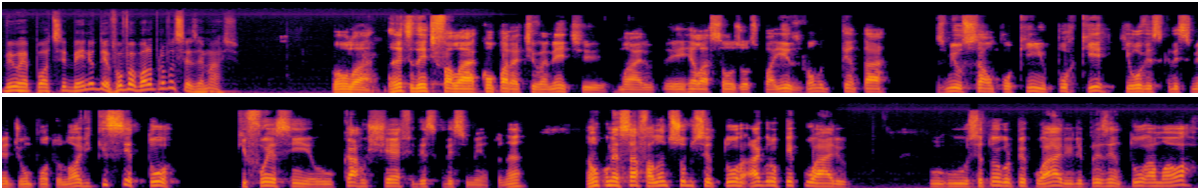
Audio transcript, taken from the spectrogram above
veio o repórter CBN, eu devolvo a bola para você, Zé Márcio. Vamos lá. Antes da gente falar comparativamente, Mário, em relação aos outros países, vamos tentar esmiuçar um pouquinho por que, que houve esse crescimento de 1,9 e que setor que foi assim o carro-chefe desse crescimento, né? Vamos começar falando sobre o setor agropecuário. O, o, setor agropecuário ele apresentou a maior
